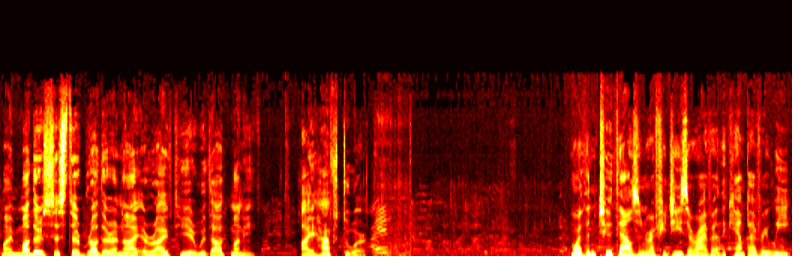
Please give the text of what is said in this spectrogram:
My mother, sister, brother, and I arrived here without money. I have to work. More than 2,000 refugees arrive at the camp every week.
